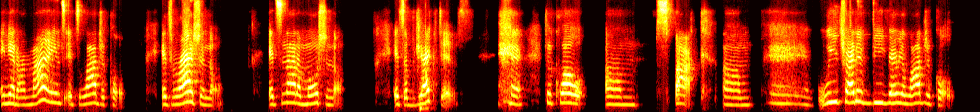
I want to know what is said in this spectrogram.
And yet our minds it's logical. It's rational. It's not emotional it's objective to quote um spock um we try to be very logical.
